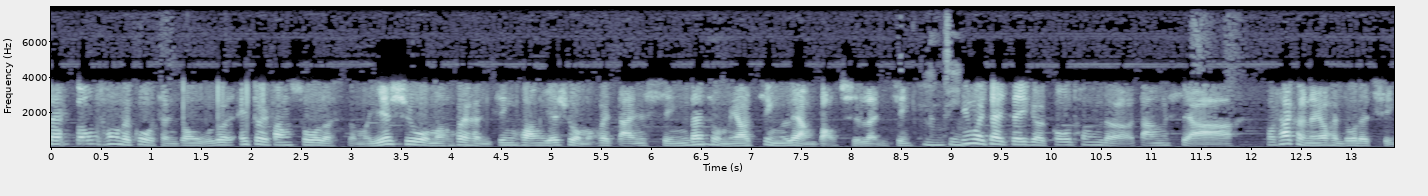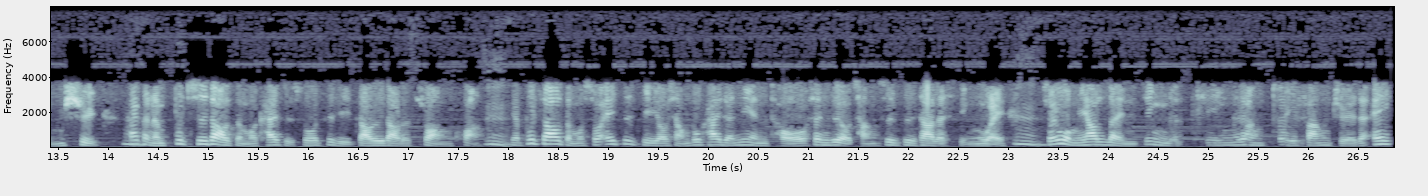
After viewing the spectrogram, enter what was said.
在沟通的过程中，无论哎对方说了什么，也许我们会很惊慌，也许我们会担心，但是我们要尽量保持冷静，冷静，因为在这个沟通的当下，哦，他可能有很多的情绪，他可能不知道怎么开始说自己遭遇到的状况，嗯，也不知道怎么说，哎自己有想不开的念头，甚至有尝试自杀的行为，嗯，所以我们要冷静的听，让对方觉得，诶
